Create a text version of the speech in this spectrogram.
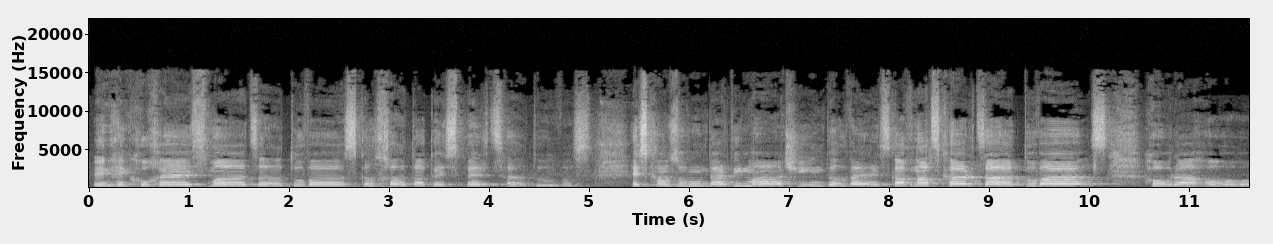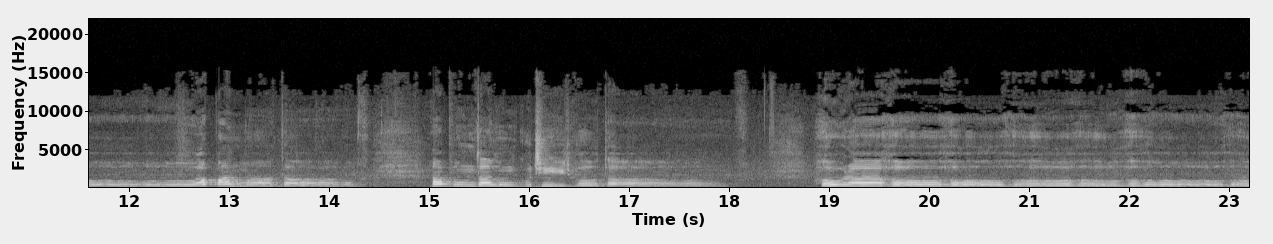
Են հենք խուխես մածը տուվաս, կլխտակ ես պերցը տուվաս, ես քանզուն դարդին մաչին դլվես, կաղնած քրծը տուվաս, հորա հո, ապան մատաղ, ապուն դալուն կուջիր հոտաղ, հորա հո հո հո հո հո հո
